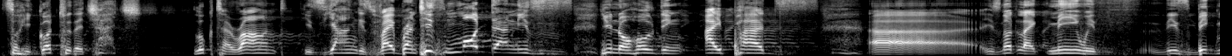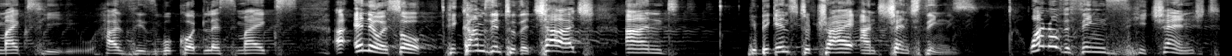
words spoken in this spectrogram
So he got to the church looked around. He's young, he's vibrant, he's modern, he's, you know, holding iPads. Uh, he's not like me with these big mics. He has his cordless mics. Uh, anyway, so he comes into the church and he begins to try and change things. One of the things he changed,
